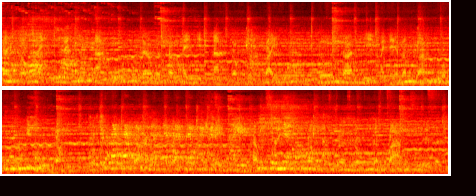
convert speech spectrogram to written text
ได้เข้ามาอยู่ในจิตนั้นแล้วก็ทำให้ การที่ไม่ได้รับการควบคุมที่ถูกต้องก็เป็นการทำให้ต้องประสบกับบาปหรือประส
